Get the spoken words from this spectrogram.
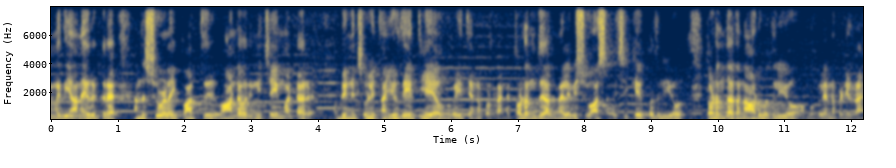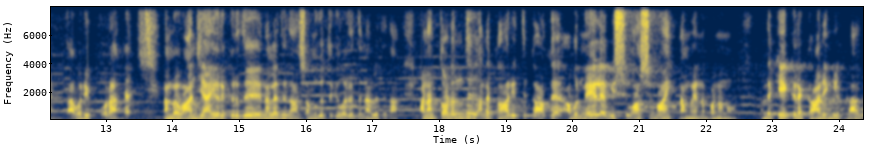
அமைதியான இருக்கிற அந்த சூழலை பார்த்து ஆண்டவர் இனி செய்ய மாட்டார். அப்படின்னு சொல்லி தான் இருதயத்திலே அவங்க வைத்து என்ன பண்ணுறாங்க தொடர்ந்து அது மேலே விசுவாசம் வச்சு கேட்பதுலேயோ தொடர்ந்து அதை நாடுவதிலேயோ அவங்க என்ன பண்ணிடுறாங்க? தவறி போகிறாங்க நம்ம வாஞ்சியாக இருக்கிறது நல்லது தான் சமூகத்துக்கு வர்றது நல்லது தான் ஆனால் தொடர்ந்து அந்த காரியத்துக்காக அவர் மேலே விசுவாசமாய் நம்ம என்ன பண்ணணும்? அந்த கேட்குற காரியங்களுக்காக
